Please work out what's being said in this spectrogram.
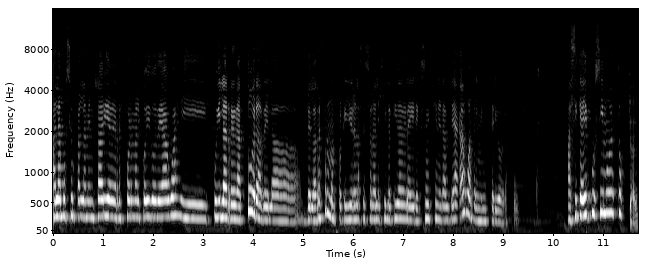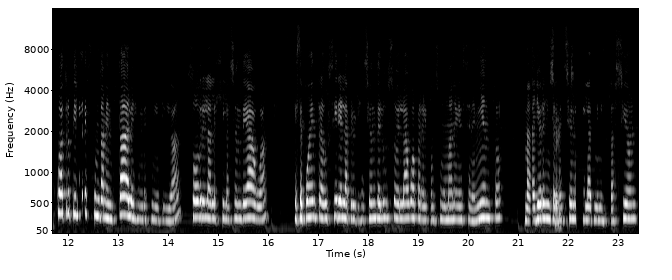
a la moción parlamentaria de reforma al Código de Aguas y fui la redactora de la, de la reforma, porque yo era la asesora legislativa de la Dirección General de Aguas del Ministerio de Obras Públicas. Así que ahí pusimos estos cuatro pilares fundamentales, en definitiva, sobre la legislación de agua, que se pueden traducir en la priorización del uso del agua para el consumo humano y el saneamiento, mayores intervenciones en la administración,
